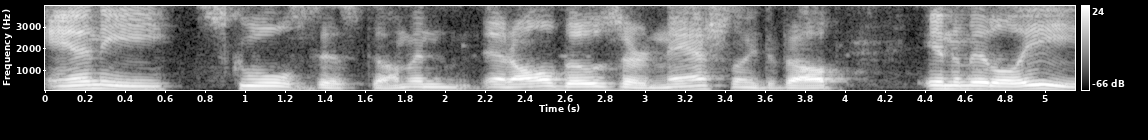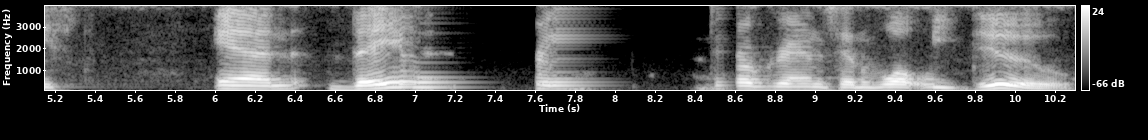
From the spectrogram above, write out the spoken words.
any school system, and, and all those are nationally developed in the Middle East. And they programs and what we do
